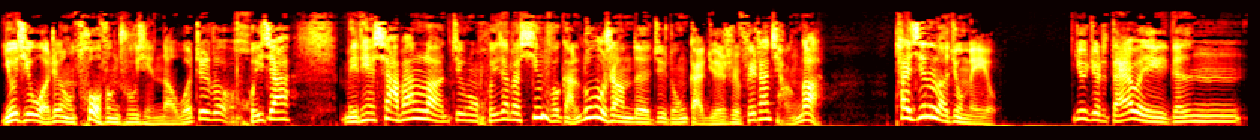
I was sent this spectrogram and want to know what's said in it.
尤其我这种错峰出行的，我这个回家每天下班了，这种回家的幸福感，路上的这种感觉是非常强的。太近了就没有，又觉得单位跟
